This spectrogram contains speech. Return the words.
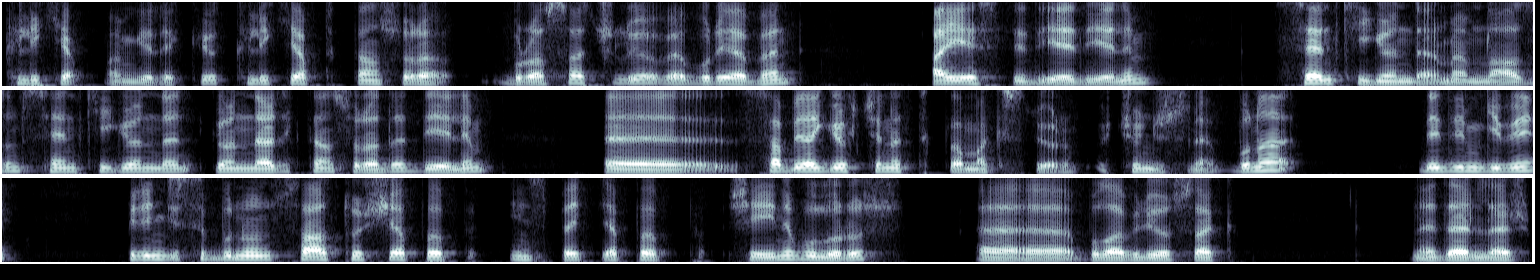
klik yapmam gerekiyor. Klik yaptıktan sonra burası açılıyor ve buraya ben IST diye diyelim send key göndermem lazım. Send key gönder gönderdikten sonra da diyelim e, Sabiha Gökçen'e tıklamak istiyorum. Üçüncüsüne. Buna dediğim gibi birincisi bunun sağ tuş yapıp inspect yapıp şeyini buluruz. E, bulabiliyorsak ne derler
